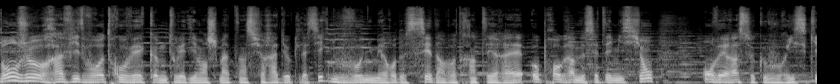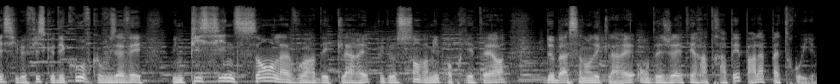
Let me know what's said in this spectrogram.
Bonjour, ravi de vous retrouver comme tous les dimanches matins sur Radio Classique. Nouveau numéro de C'est dans votre intérêt. Au programme de cette émission, on verra ce que vous risquez si le fisc découvre que vous avez une piscine sans l'avoir déclarée. Plus de 120 000 propriétaires de bassins non déclarés ont déjà été rattrapés par la patrouille.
